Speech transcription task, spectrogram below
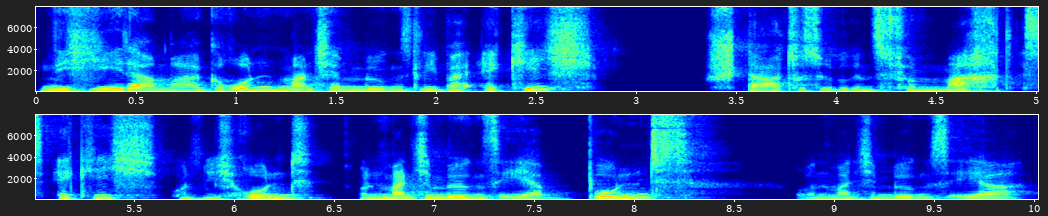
nicht jeder mag rund, manche mögen es lieber eckig. Status übrigens für Macht ist eckig und nicht rund. Und manche mögen es eher bunt und manche mögen es eher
